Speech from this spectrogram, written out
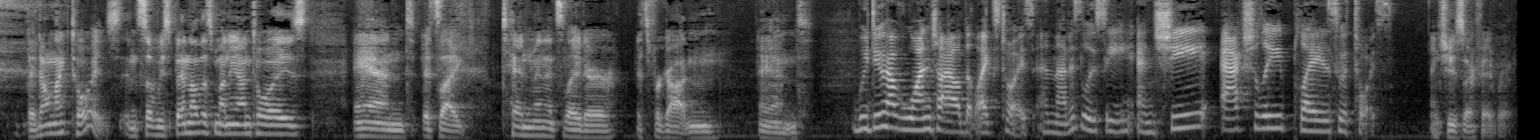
they don't like toys. And so we spend all this money on toys, and it's like 10 minutes later, it's forgotten. And We do have one child that likes toys, and that is Lucy, and she actually plays with toys. and she's our favorite.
